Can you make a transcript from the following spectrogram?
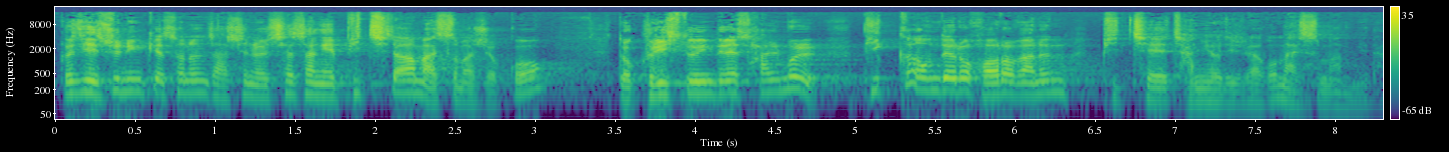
그래서 예수님께서는 자신을 세상의 빛이라 말씀하셨고 또 그리스도인들의 삶을 빛 가운데로 걸어가는 빛의 자녀들이라고 말씀합니다.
